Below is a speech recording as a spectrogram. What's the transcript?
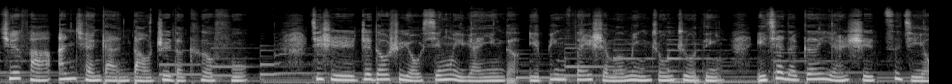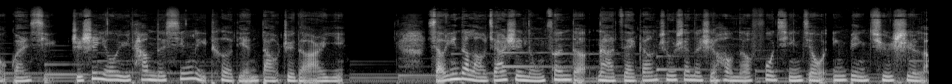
缺乏安全感导致的克夫。其实这都是有心理原因的，也并非什么命中注定，一切的根源是自己有关系，只是由于他们的心理特点导致的而已。小英的老家是农村的，那在刚出生的时候呢，父亲就因病去世了，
